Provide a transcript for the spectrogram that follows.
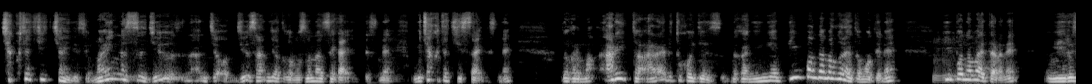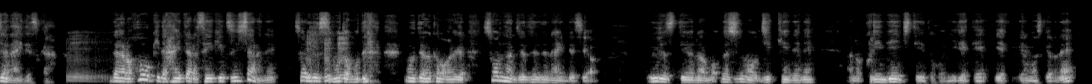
ちゃくちゃちっちゃいんですよ。マイナス10何兆、13兆とかもそんな世界ですね。むちゃくちゃ小さいですね。だからまあ、ありとあらゆるとこ行ってるんです。だから人間ピンポン玉ぐらいと思ってね、ピンポン玉やったらね、見えるじゃないですか。うんだから、ほうきで吐いたら清潔にしたらね、それで済むと思ってる、思ってるかもわからないけど、そんなんじゃ全然ないんですよ。ウイルスっていうのは私も実験でね、あの、クリーンベンチっていうところに入れてややりますけどね、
